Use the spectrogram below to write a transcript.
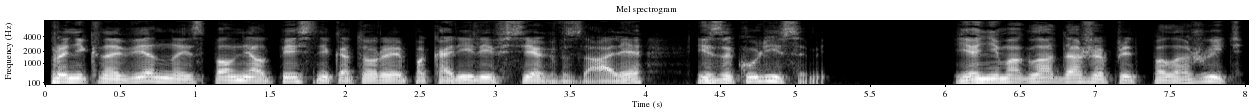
проникновенно исполнял песни, которые покорили всех в зале и за кулисами. Я не могла даже предположить,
